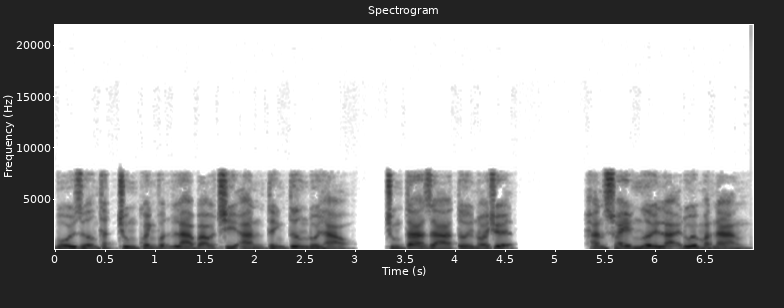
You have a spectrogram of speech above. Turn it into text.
bồi dưỡng thất chung quanh vẫn là bảo trì an tĩnh tương đối hảo, chúng ta ra tới nói chuyện. Hắn xoay người lại đối mặt nàng,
